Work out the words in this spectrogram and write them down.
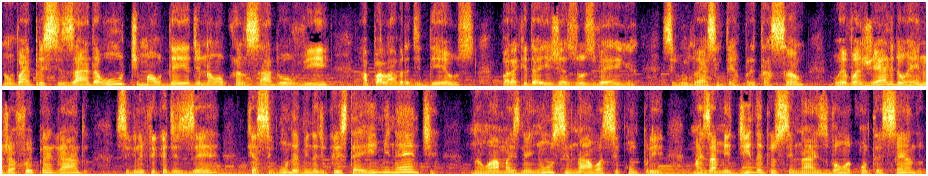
Não vai precisar da última aldeia de não alcançado ouvir a palavra de Deus para que daí Jesus venha. Segundo essa interpretação, o evangelho do reino já foi pregado. Significa dizer que a segunda vinda de Cristo é iminente. Não há mais nenhum sinal a se cumprir, mas à medida que os sinais vão acontecendo,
